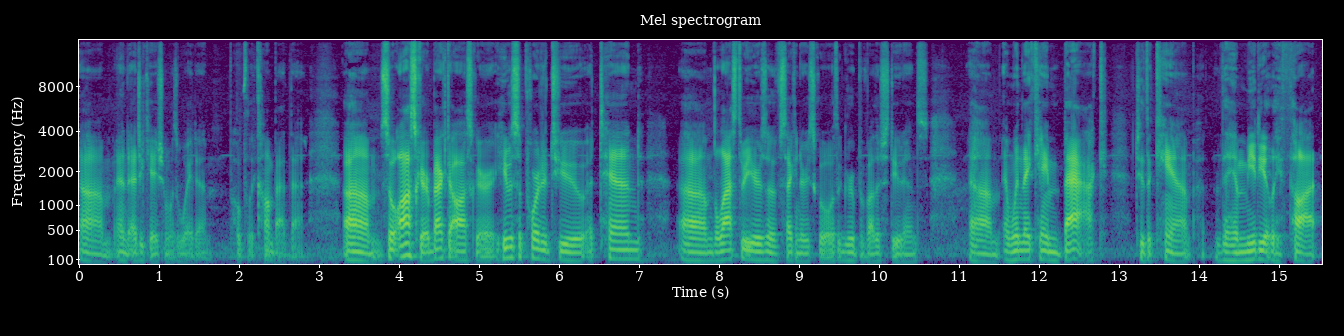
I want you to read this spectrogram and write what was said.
um, and education was a way to hopefully combat that. Um, so Oscar, back to Oscar, he was supported to attend um, the last three years of secondary school with a group of other students. Um, and when they came back to the camp, they immediately thought,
